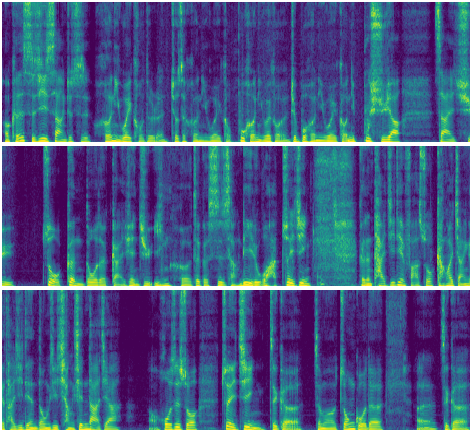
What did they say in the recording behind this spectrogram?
哦。可是实际上就是合你胃口的人就是合你胃口，不合你胃口的人就不合你胃口。你不需要再去。做更多的改变去迎合这个市场，例如哇，最近可能台积电法说，赶快讲一个台积电的东西，抢先大家哦，或是说最近这个怎么中国的呃这个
